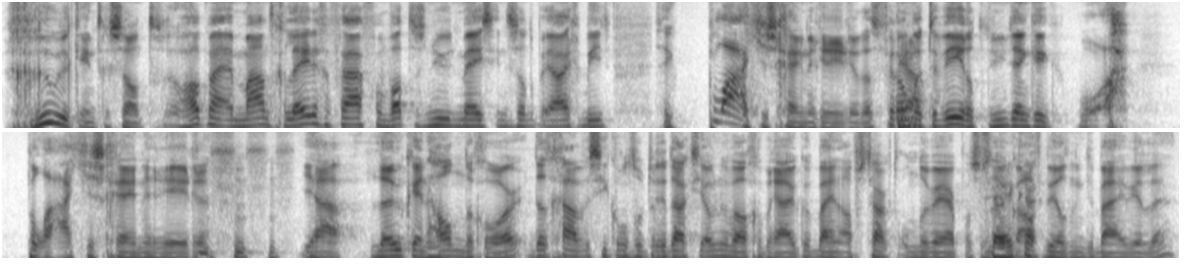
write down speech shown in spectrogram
gruwelijk interessant. Had mij een maand geleden gevraagd... van wat is nu het meest interessant op AI-gebied? Zeg ik, plaatjes genereren. Dat verandert Ja. de wereld. Nu denk ik... Wow, plaatjes genereren. ja, leuk en handig hoor. Dat gaan we, zie ik ons op de redactie ook nog wel gebruiken bij een abstract onderwerp als we een afbeelding erbij willen.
